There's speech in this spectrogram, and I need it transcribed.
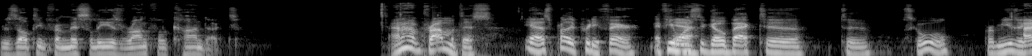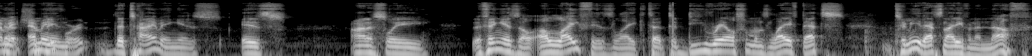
resulting from Miss Lee's wrongful conduct. I don't have a problem with this. Yeah, that's probably pretty fair. If he yeah. wants to go back to to school for music, I mean, I mean, the timing is is honestly the thing is a, a life is like to, to derail someone's life that's to me that's not even enough.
